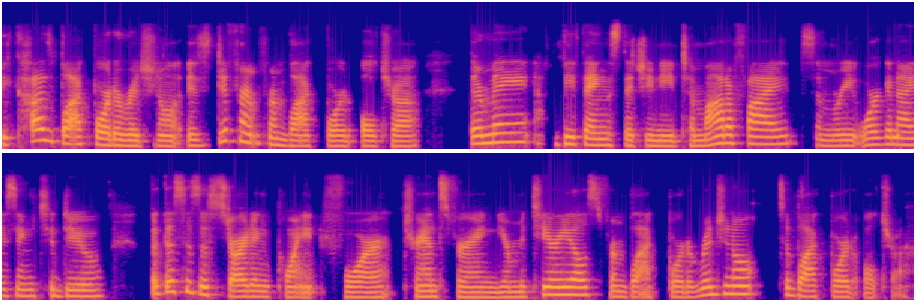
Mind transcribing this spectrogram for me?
Because Blackboard Original is different from Blackboard Ultra, there may be things that you need to modify, some reorganizing to do, but this is a starting point for transferring your materials from Blackboard Original to Blackboard Ultra.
